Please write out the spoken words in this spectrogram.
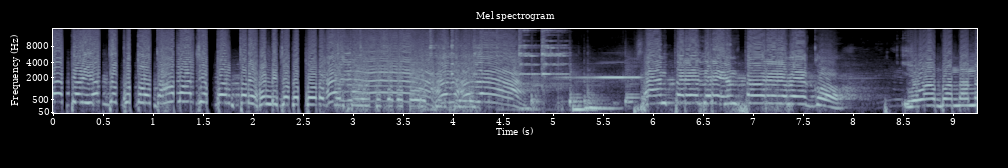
ಅಂತೇಳಿ ಎದ್ದು ಕೂತು ದಾಮಾಜಿ ಬರ್ತಾರೆ ಹೌದು ಹೌದಾ ಸಂತರಿದ್ರೆ ಎಂತವ್ರು ಇರಬೇಕು. ಇವ ಬಂದನ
